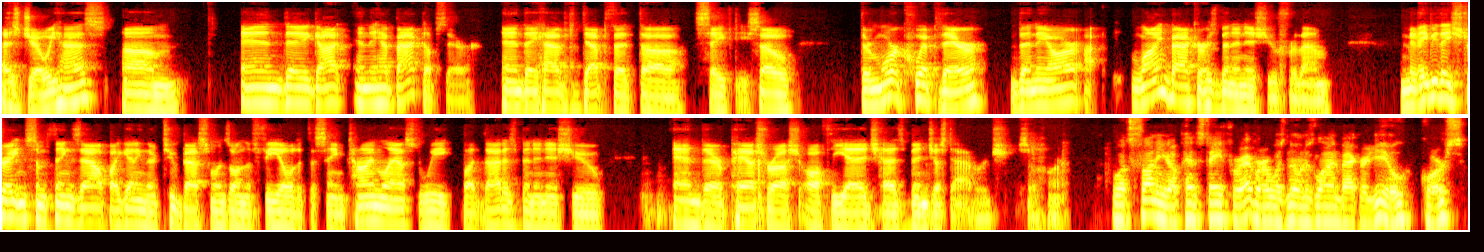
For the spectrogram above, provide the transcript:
as Joey has. Um, and they got and they have backups there, and they have depth at uh, safety, so they're more equipped there than they are. Linebacker has been an issue for them. Maybe they straightened some things out by getting their two best ones on the field at the same time last week, but that has been an issue. And their pass rush off the edge has been just average so far. Well, it's funny, you know, Penn State forever was known as linebacker U, of course.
